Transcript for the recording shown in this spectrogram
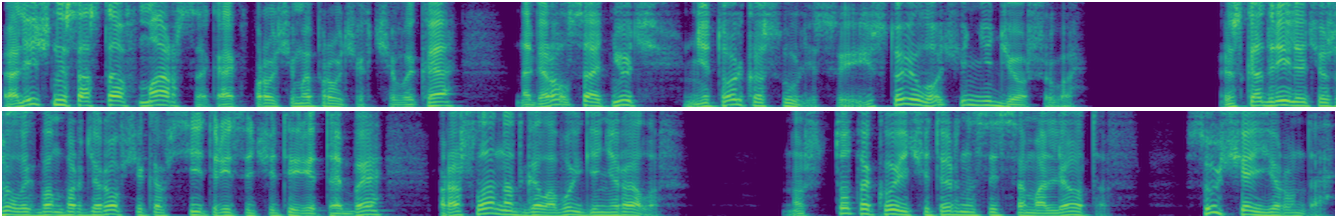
А личный состав Марса, как, впрочем, и прочих ЧВК, набирался отнюдь не только с улицы и стоил очень недешево. Эскадрилья тяжелых бомбардировщиков Си-34ТБ прошла над головой генералов. Но что такое 14 самолетов? Сущая ерунда.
